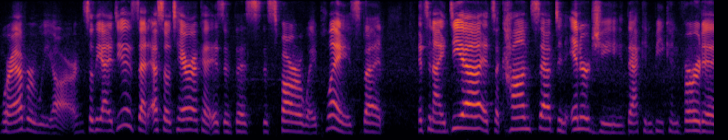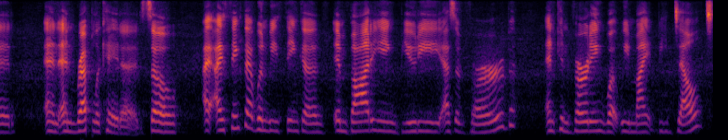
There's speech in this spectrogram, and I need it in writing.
wherever we are. So the idea is that esoterica isn't this, this faraway place, but it's an idea, it's a concept, an energy that can be converted and, and replicated. So I, I think that when we think of embodying beauty as a verb and converting what we might be dealt,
